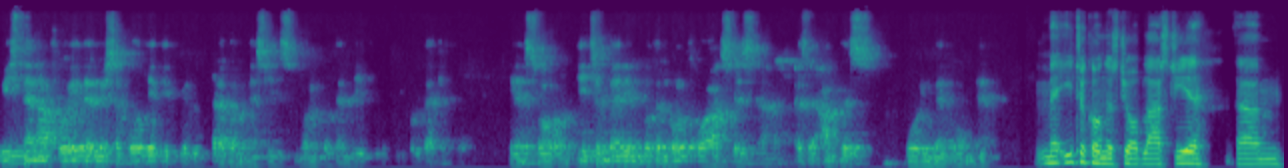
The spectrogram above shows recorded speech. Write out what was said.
we stand up for it and we support it. It will drive message more importantly to people back at home. Yeah, so it's a very important role for us as uh, as the umpires going back home. Yeah. Matt, you took on this job last year. Um,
